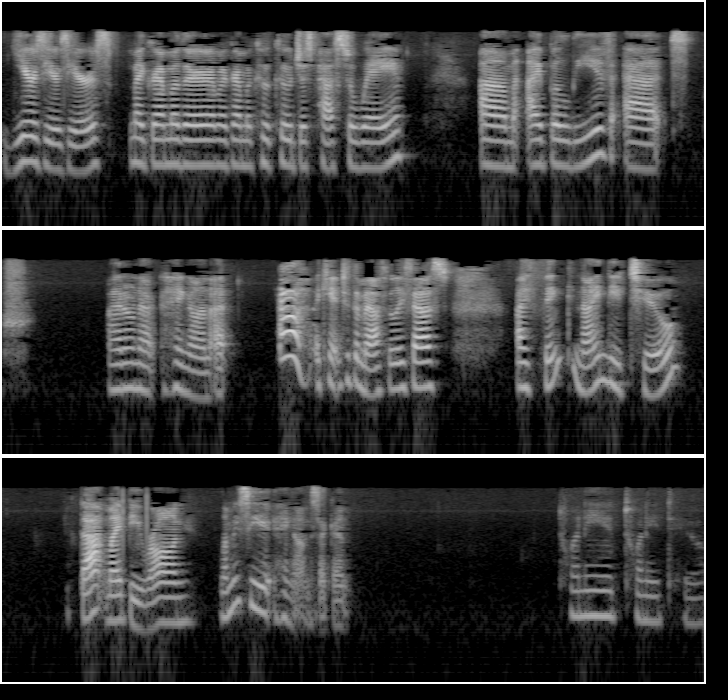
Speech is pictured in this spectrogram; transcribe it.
Years, years, years. My grandmother, my grandma Kuku just passed away. Um, I believe at, I don't know. Hang on. I, ah, I can't do the math really fast. I think 92. That might be wrong. Let me see. Hang on a second. 2022.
